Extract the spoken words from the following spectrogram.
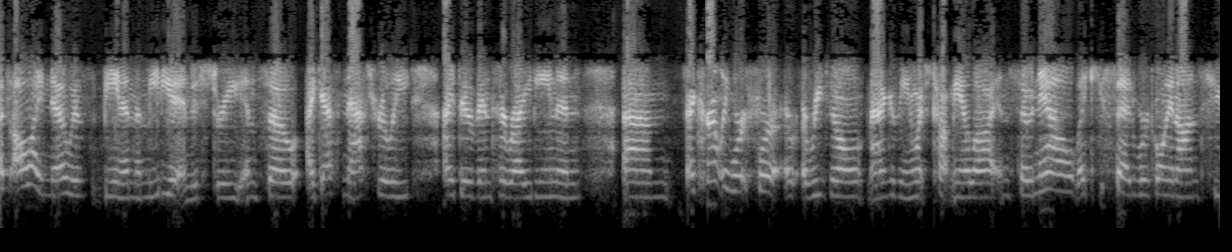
that's all I know is being in the media industry, and so I guess naturally I dove into writing. And um, I currently work for a, a regional magazine, which taught me a lot. And so now, like you said, we're going on to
